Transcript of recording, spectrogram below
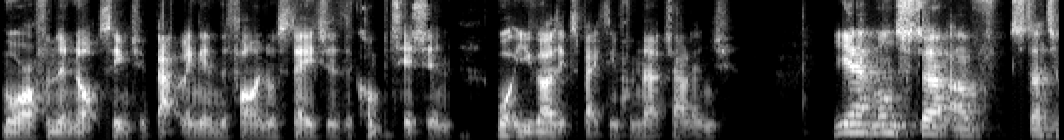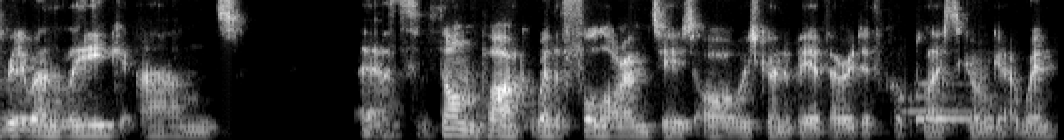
more often than not, seem to be battling in the final stages of the competition. What are you guys expecting from that challenge? Yeah, Munster, I've started really well in the league, and uh, Thomond Park, whether full or empty, is always going to be a very difficult place to go and get a win.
